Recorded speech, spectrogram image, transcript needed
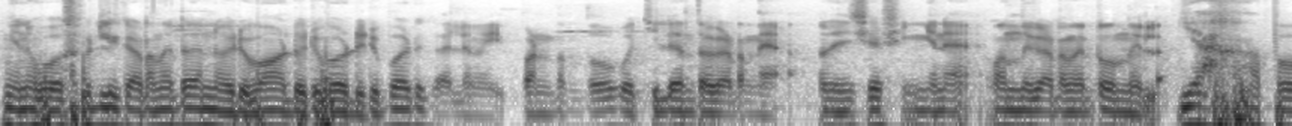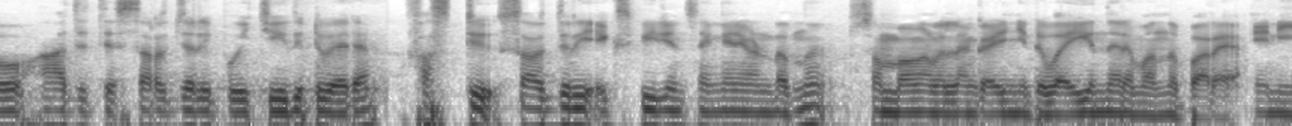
ഇങ്ങനെ ഹോസ്പിറ്റലിൽ കടന്നിട്ട് തന്നെ ഒരുപാട് ഒരുപാട് ഒരുപാട് കാലമായി. പണ്ടെന്തോ കൊച്ചിലെന്തോ കടന്നയാ. അതിനുശേഷം ഇങ്ങനെ വന്ന് കടന്നിട്ടൊന്നുമില്ല. യാ അപ്പോൾ ആദ്യത്തെ സർജറി പോയി ചെയ്തിട്ട് വരാം. ഫസ്റ്റ് സർജറി എക്സ്പീരിയൻസ് എങ്ങനെയുണ്ടെന്ന് സംഭവങ്ങളെല്ലാം കഴിഞ്ഞിട്ട് വൈകുന്നേരം വന്ന് പറയാം. ഇനി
